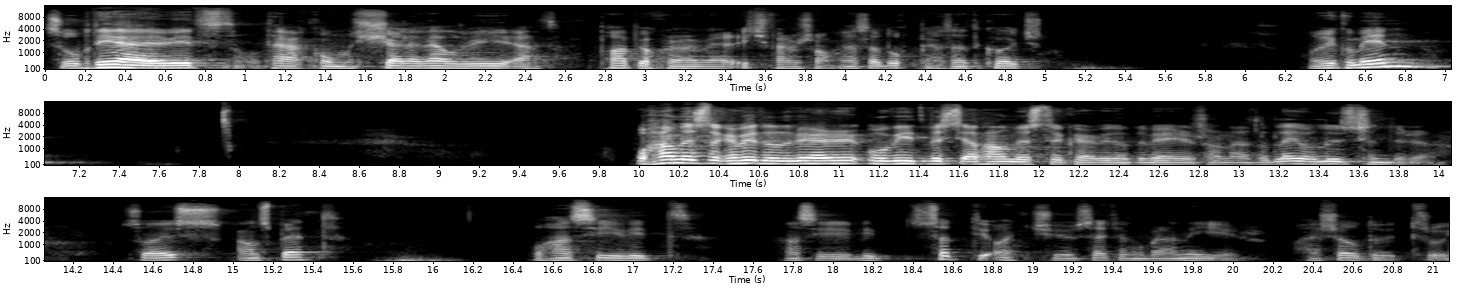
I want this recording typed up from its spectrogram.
så på det jeg vet, og det kom kjære vel vi at pappa og var ikke ferdig sånn. Jeg satt oppe, jeg satt i køkken. Og vi kom inn, og han visste hva vi hadde vært, og vi visste at han visste hva vi hadde vært, sånn at det ble jo lydsindere. Så er han spent, og han sier vi, han sier vi, 70 ønsker, og setter han bare nye, og han skjølte vi tro.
